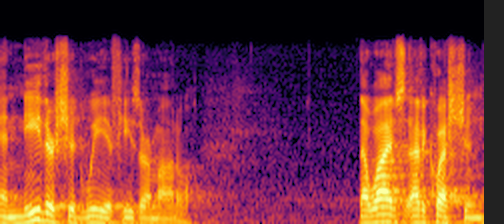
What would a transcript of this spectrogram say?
And neither should we if He's our model. Now, wives, I have a question.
